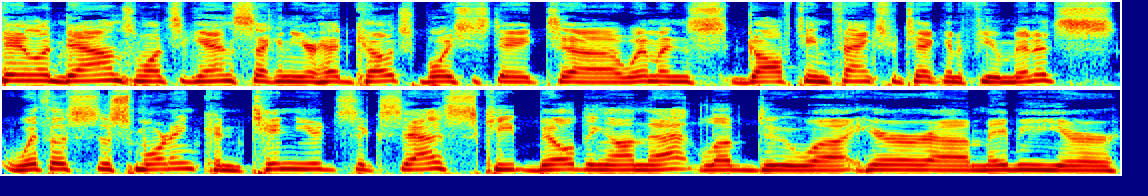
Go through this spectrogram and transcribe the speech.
Kaylin Downs, once again, second year head coach, Boise State uh, women's golf team. Thanks for taking a few minutes with us this morning. Continued success. Keep building on that. Love to uh, hear uh, maybe your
